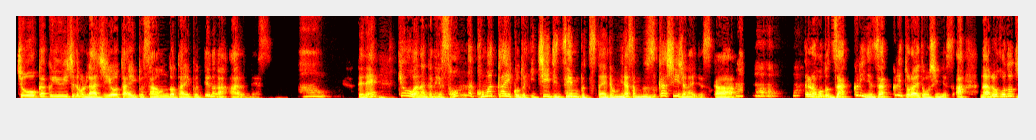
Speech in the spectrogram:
聴覚優位者でもラジオタイプ、サウンドタイプっていうのがあるんです。はい。でね、今日はなんかね、そんな細かいこといちいち全部伝えても皆さん難しいじゃないですか。だから本当ざっくりね、ざっくり捉えてほしいんです。あ、なるほどと、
